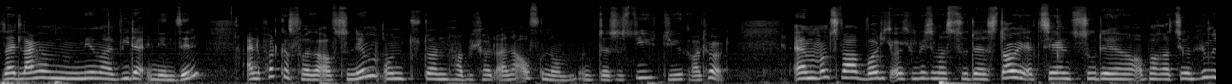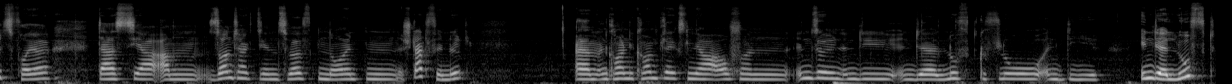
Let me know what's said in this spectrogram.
seit langem mir mal wieder in den Sinn, eine Podcast-Folge aufzunehmen und dann habe ich halt eine aufgenommen und das ist die, die ihr gerade hört. Ähm, und zwar wollte ich euch ein bisschen was zu der Story erzählen, zu der Operation Himmelsfeuer, das ja am Sonntag, den 12.09. stattfindet. Ähm, in Conny Complex sind ja auch schon Inseln in die in der Luft geflogen, in die in der Luft.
